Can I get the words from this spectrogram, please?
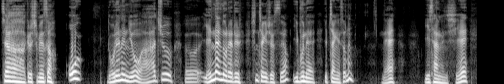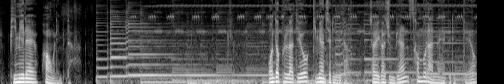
자, 그러시면서 오 노래는요, 아주, 어, 옛날 노래를 신청해 주셨어요. 이분의 입장에서는. 네. 이상은 씨의 비밀의 황혼입니다. 원더풀 라디오 김현철입니다. 저희가 준비한 선물 안내해 드릴게요.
